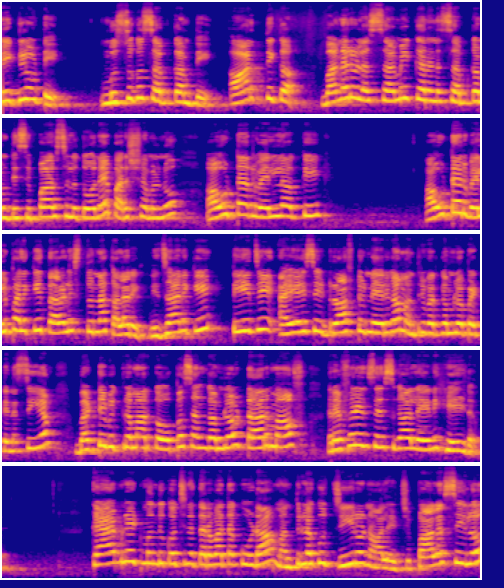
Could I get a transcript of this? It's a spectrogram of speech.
బిగ్ లూటీ ముసుగు సబ్ కమిటీ ఆర్థిక వనరుల సమీకరణ సబ్ కమిటీ సిఫార్సులతోనే పరిశ్రమలను ఔటర్ వెల్లోకి ఔటర్ వెలుపలికి తరలిస్తున్న కలరింగ్. నిజానికి టీజీఐఐసి డ్రాఫ్ట్ నేరుగా మంత్రివర్గంలో పెట్టిన సీఎం బట్టి విక్రమార్క ఉపసంఘంలో టర్మ్ ఆఫ్ రెఫరెన్సెస్గా లేని హిల్డ్. క్యాబినెట్ ముందుకొచ్చిన తర్వాత కూడా మంత్రులకు జీరో నాలెడ్జ్. పాలసీలో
